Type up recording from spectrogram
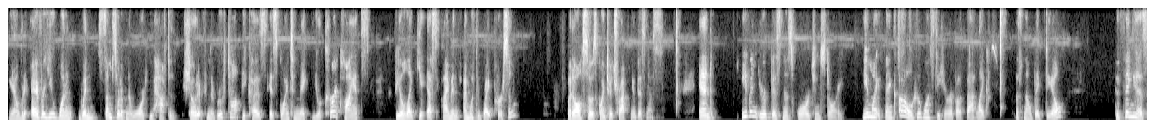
You know, whenever you want to win some sort of an award, you have to shout it from the rooftop because it's going to make your current clients feel like, yes, I'm in, I'm with the right person but also it's going to attract new business. And even your business origin story. You might think, oh, who wants to hear about that? Like, that's no big deal. The thing is,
